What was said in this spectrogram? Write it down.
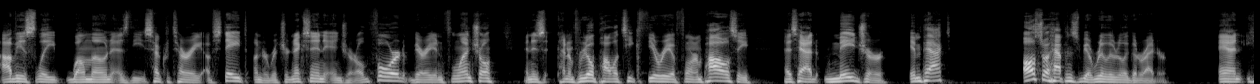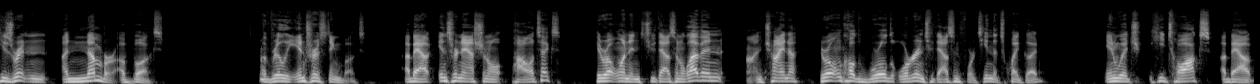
obviously well known as the Secretary of State under Richard Nixon and Gerald Ford, very influential, and his kind of realpolitik theory of foreign policy has had major impact also happens to be a really, really good writer. And he's written a number of books, of really interesting books about international politics. He wrote one in 2011 on China. He wrote one called World Order in 2014 that's quite good, in which he talks about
